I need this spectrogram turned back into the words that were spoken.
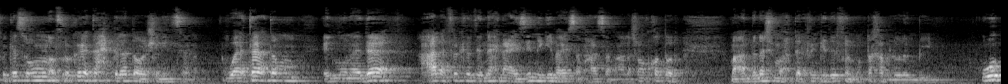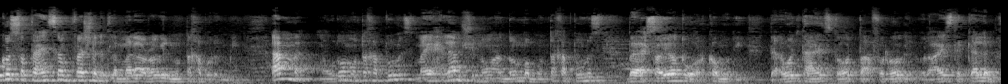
في كأس الأمم الأفريقية تحت 23 سنة. وقتها تم المناداة على فكرة إن إحنا عايزين نجيب هيثم حسن علشان خاطر ما عندناش محترفين كتير في المنتخب الأولمبي. والقصة بتاع هيثم فشلت لما لقى الراجل منتخب أولمبي. أما موضوع منتخب تونس ما يحلمش إن هو ينضم بمنتخب تونس بإحصائياته وأرقامه دي. ده لو أنت عايز توقع في الراجل ولو عايز تتكلم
